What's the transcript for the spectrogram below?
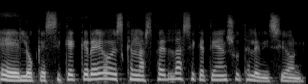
Eh, lo que sí que creo es que en las celdas sí que tienen su televisión,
